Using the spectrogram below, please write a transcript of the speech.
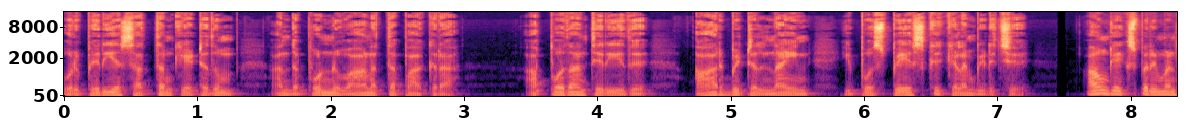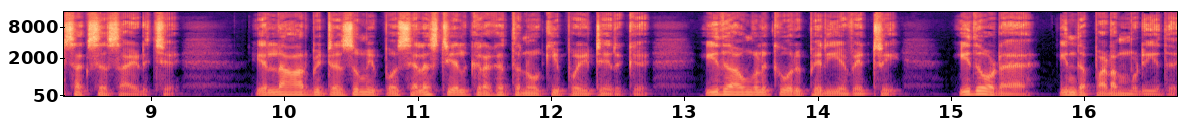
ஒரு பெரிய சத்தம் கேட்டதும் அந்த பொண்ணு வானத்தை பார்க்கறா. அப்போதான் தெரியுது ஆர்பிட்டல் நைன் இப்போ ஸ்பேஸ்க்கு கிளம்பிடுச்சு. அவங்க எக்ஸ்பெரிமெண்ட் சக்ஸஸ் ஆயிடுச்சு. எல்லா ஆர்பிட்டர்ஸும் இப்போ செலஸ்டியல் கிரகத்தை நோக்கி போயிட்டு இருக்கு. இது அவங்களுக்கு ஒரு பெரிய வெற்றி. இதோட இந்த படம் முடியுது.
